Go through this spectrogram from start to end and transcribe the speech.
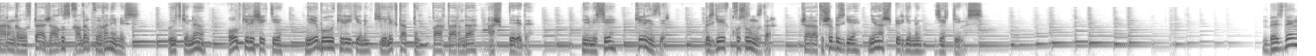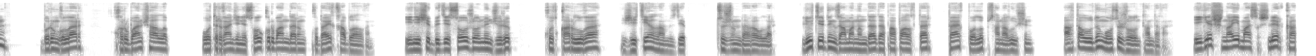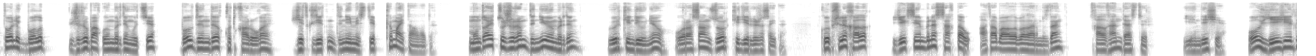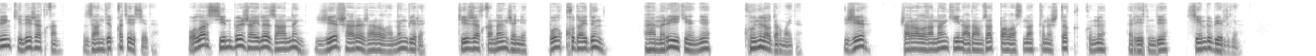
қарыңғылықта жалғыз қалдырып қойған емес. Өйткені ол келешекте не болу керек екенін кітаптың парақтарында ашып береді. Немесе келіңіздер бізге қосылыңыздар. Жаратушы бізге нен ашып бергенін зерттейміз. Біздің бұрынғылар құрбан шалып отырған және сол құрбандарын құдай қабыл алған. Ендеше бізде сол жолмен жүріп құтқарылуға жете аламыз деп тұжырымдаған олар. Лютердің заманында да папалықтар пәк болып саналу үшін ақталудың осы жолын таңдаған. Егер шынайы масқішілер католик болып жүріп ақ өмірден өтсе бұл дінді құтқаруға жеткізетін дін емес деп кім айта алады? Мұндай тұжырым діни өмірдің өркендеуіне орасан зор кедергі жасайды. Көпшілік халық жексенбіні сақтау ата бабаларымыздан қалған дәстүр ендеше ол ежелден келе жатқан заң деп қателеседі. Олар сенбі жайлы заңның жер шары жаралғаннан бері келе жатқаннан және бұл құдайдың әмірі екеніне көңіл аудармайды. Жер жаралғаннан кейін адамзат баласына тыныштық күні ретінде сенбі берілген.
